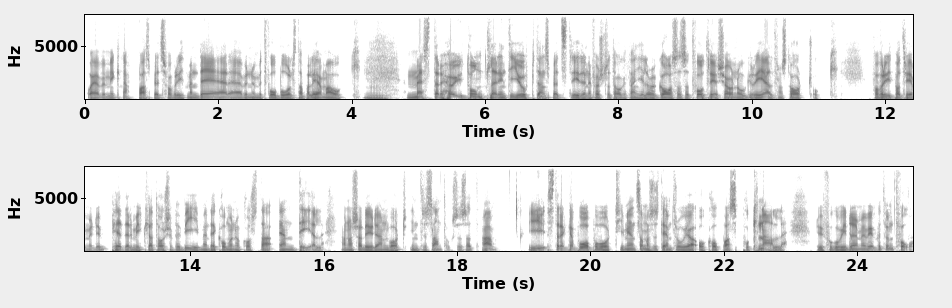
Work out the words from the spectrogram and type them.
och även min knappa spetsfavorit. Men det är även nummer två, Bålsta Palema och mm. Mästare Höjtomt lär inte ge upp den spetsstriden i första taget. Han gillar att gasa, så två, tre kör nog rejält från start och favorit på tre med Peder Mikla tar sig förbi, men det kommer nog kosta en del. Annars hade ju den varit intressant också. Så att, ja, vi sträcker på på vårt gemensamma system tror jag och hoppas på knall. Du får gå vidare med V752.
